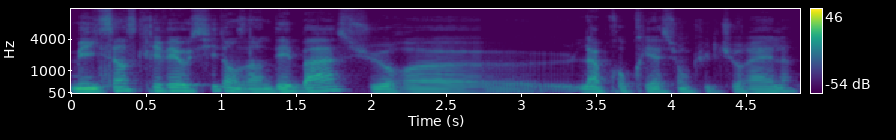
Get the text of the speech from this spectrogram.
Mais il s'inscrivait aussi dans un débat sur euh, l'appropriation culturelle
